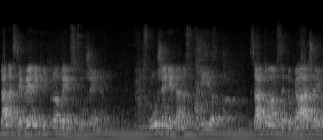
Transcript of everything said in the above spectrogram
Danas je veliki problem služenja. Služenje je danas u krizi. Zato vam se događaju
